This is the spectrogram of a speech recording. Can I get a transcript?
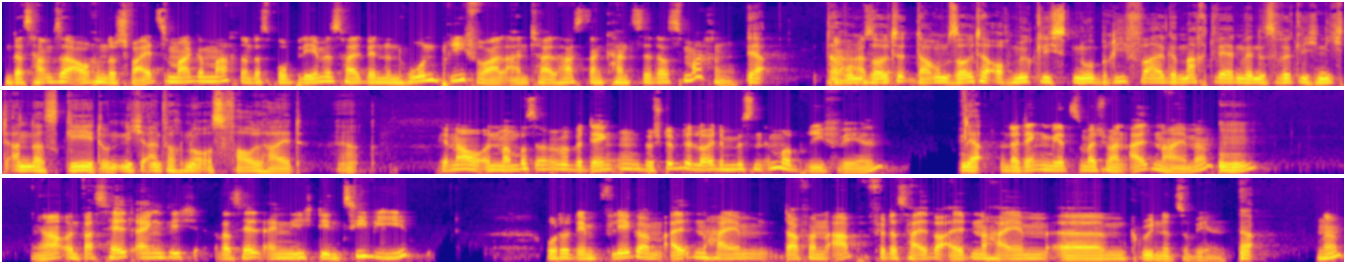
Und das haben sie auch in der Schweiz mal gemacht und das Problem ist halt, wenn du einen hohen Briefwahlanteil hast, dann kannst du das machen. Ja. Darum Ja, also- sollte, darum sollte auch möglichst nur Briefwahl gemacht werden, wenn es wirklich nicht anders geht und nicht einfach nur aus Faulheit. Ja. Genau, und man muss immer bedenken, bestimmte Leute müssen immer Brief wählen. Ja. Und da denken wir jetzt zum Beispiel an Altenheime. Mhm. Ja, und was hält eigentlich, was hält eigentlich den Zivi oder den Pfleger im Altenheim davon ab, für das halbe Altenheim ähm, Grüne zu wählen? Ja. Ne?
